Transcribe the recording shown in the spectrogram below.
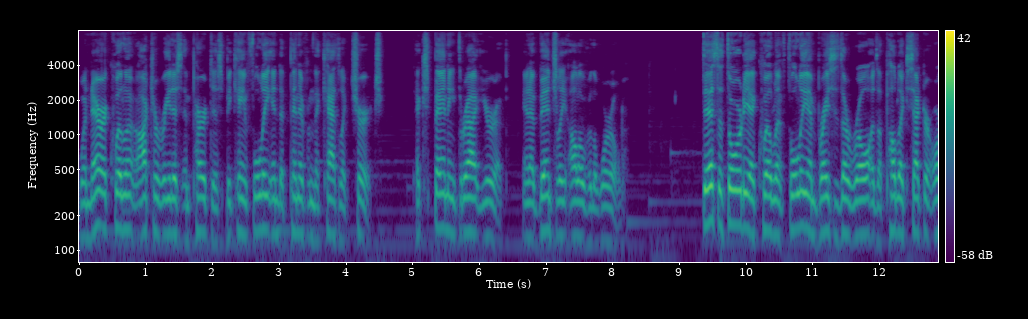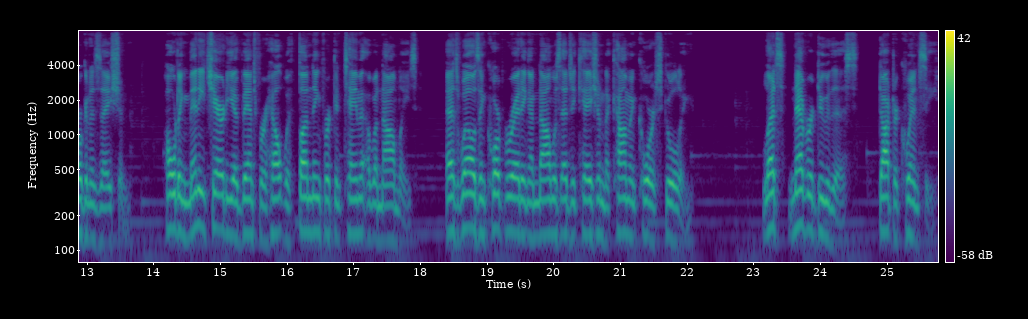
when their equivalent Auctoritas Impertus became fully independent from the Catholic Church expanding throughout Europe, and eventually all over the world. This authority equivalent fully embraces their role as a public sector organization, holding many charity events for help with funding for containment of anomalies, as well as incorporating anomalous education into Common Core schooling. Let's never do this. Dr. Quincy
